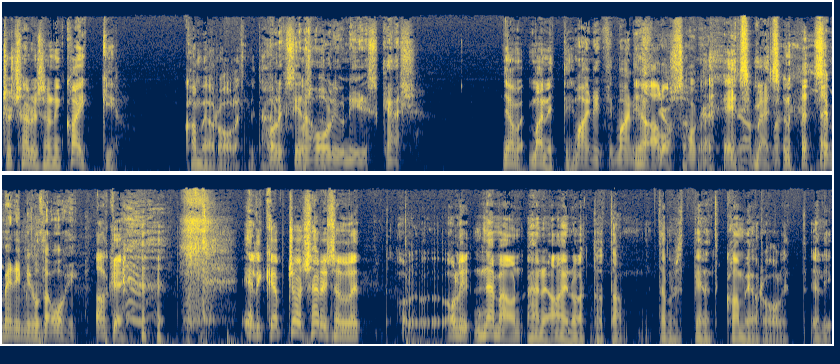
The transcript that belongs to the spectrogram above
George Harrisonin kaikki cameo-roolit, mitä Oliko siinä koskaan. All You Need Is Cash? Joo, mainittiin. Mainittiin, mainittiin. Ihan alussa, Joo, okay, ensimmäisenä. Se meni minulta ohi. Okei. Okay. Eli George Harrisonille oli, oli, nämä on hänen ainoat tota, tämmöiset pienet cameo-roolit. Eli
